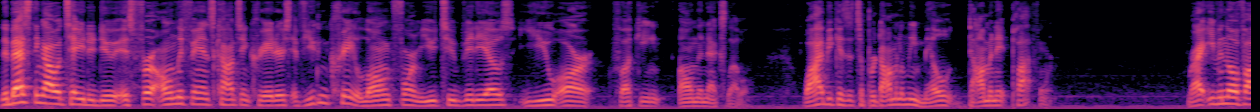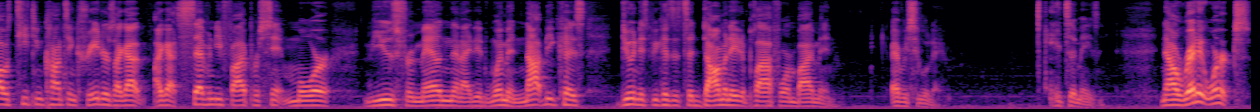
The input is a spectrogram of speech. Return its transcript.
the best thing I would tell you to do is for OnlyFans content creators, if you can create long form YouTube videos, you are fucking on the next level. Why? Because it's a predominantly male dominant platform. Right? Even though if I was teaching content creators, I got I got 75% more views from men than I did women. Not because doing this because it's a dominated platform by men every single day. It's amazing. Now Reddit works.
